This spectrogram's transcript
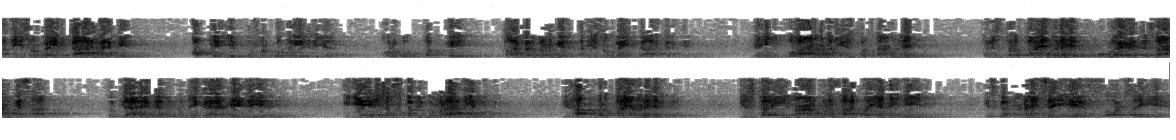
حدیثوں کا انکار کر کے اپنے لیے کفر کو خرید لیا اور وہ پکے کافر بن گئے، حدیثوں کا انکار کر کے۔ نہیں قرآن حدیث کو تھام لے اور اس پر قائم رہے پورے احتسام کے ساتھ۔ تو پیارے جب نے گارنٹی دی ہے کہ یہ شخص کبھی گمراہ نہیں ہوگا، یہ حق پر قائم رہے گا۔ اس کا ایمان پر خاتمہ یقینی ہے۔ اس کا منہ صحیح ہے، سوچ صحیح ہے،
